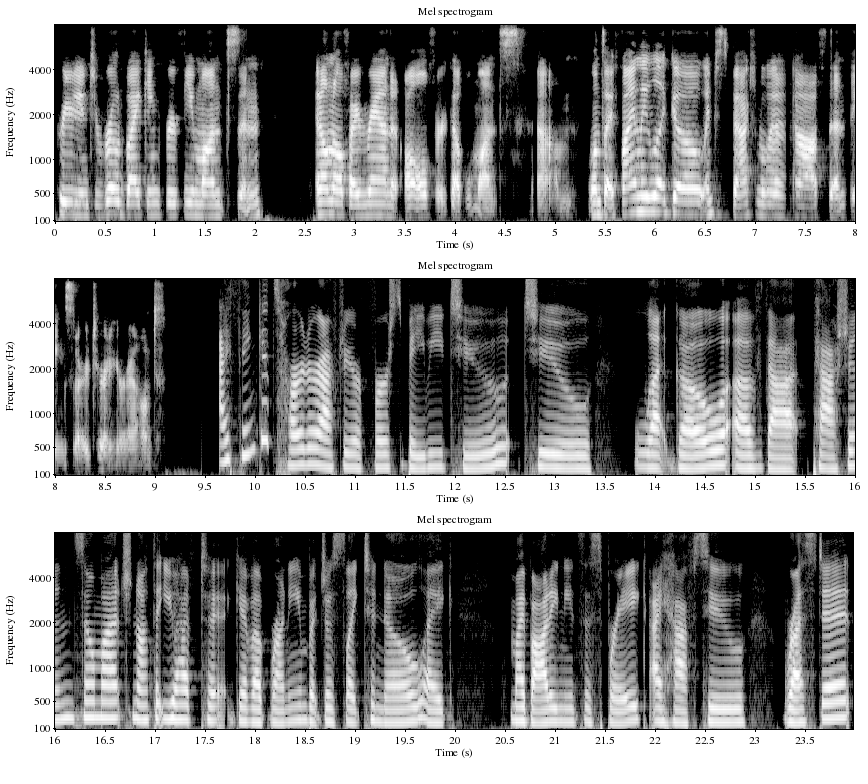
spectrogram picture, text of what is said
pretty into road biking for a few months and I don't know if I ran at all for a couple months. Um, once I finally let go and just backed my off, then things started turning around. I think it's harder after your first baby too to let go of that passion so much. Not that you have to give up running, but just like to know like my body needs this break. I have to rest it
